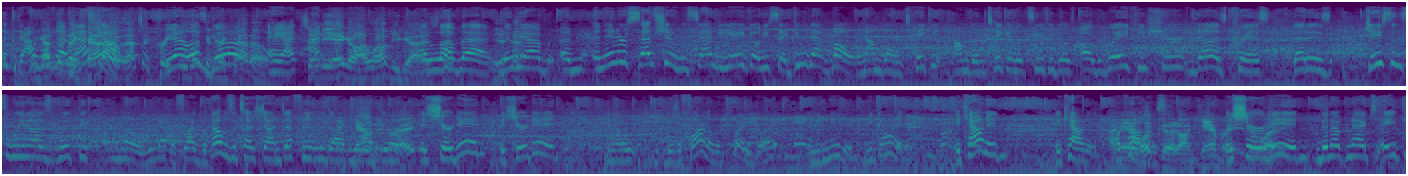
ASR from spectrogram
Look at that. We I love the that mascot. That's a creepy yeah, let's looking go. Hey, I, San Diego, I love you guys. I love that. Then we have an, an interception with San Diego. He said, Give me that ball, and I'm going to take it. I'm going to take it. Let's see if he goes all the way. He sure does, Chris. That is Jason Salinas with the. Oh, no, we got the flag, but that was a touchdown. Definitely got It really counted, good. right? It sure did. It sure did. You know, there's a flag on the play, but we made it. We got it. It counted. It counted. I, I mean, it promise. looked good on camera. It sure way. did. Then up next, AP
